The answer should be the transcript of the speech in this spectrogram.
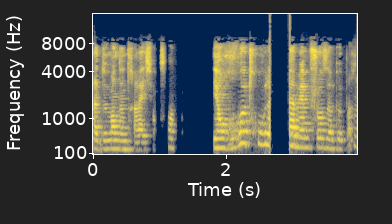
ça, demande un travail sur soi. Et on retrouve la même chose un peu partout.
